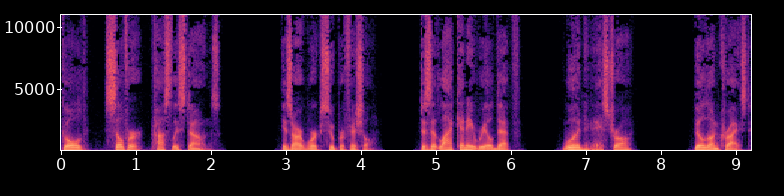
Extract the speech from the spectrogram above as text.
Gold, silver, costly stones. Is our work superficial? Does it lack any real depth? Wood, a straw? Build on Christ,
